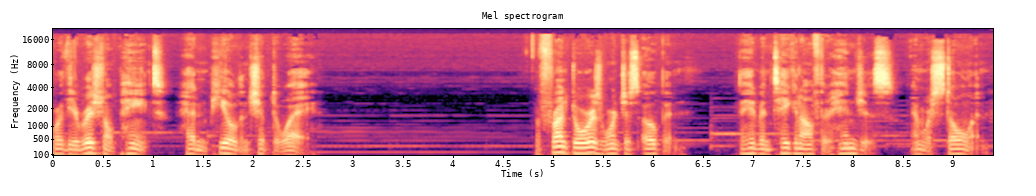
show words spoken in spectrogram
where the original paint hadn't peeled and chipped away. The front doors weren't just open, they had been taken off their hinges and were stolen.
